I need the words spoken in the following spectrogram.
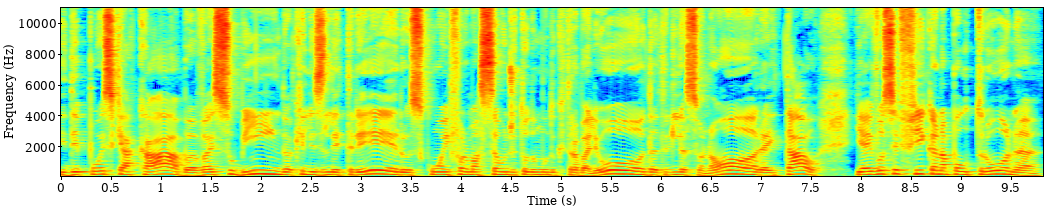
e depois que acaba vai subindo aqueles letreiros com a informação de todo mundo que trabalhou, da trilha sonora e tal, e aí você fica na poltrona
